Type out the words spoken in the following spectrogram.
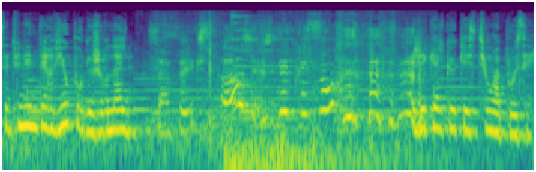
C'est une interview pour le journal. C'est un peu extra, j'ai j'ai des frissons. J'ai quelques questions à poser.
